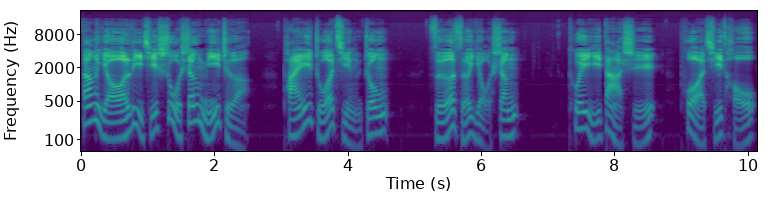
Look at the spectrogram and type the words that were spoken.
当有利其数生米者，排浊井中，啧啧有声，推一大石破其头，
